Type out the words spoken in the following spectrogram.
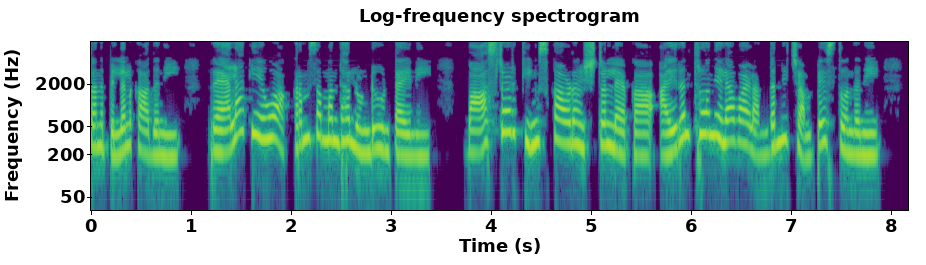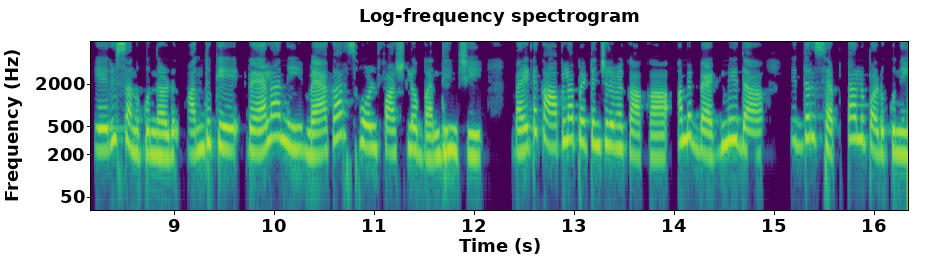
తన పిల్లలు కాదని రేలాకి ఏవో అక్రమ సంబంధాలు ఉండి ఉంటాయని బాస్టర్ కింగ్స్ కావడం ఇష్టం లేక ఐరన్ థ్రోన్ ఇలా వాళ్ళందరినీ చంపేస్తోందని ఏరిస్ అనుకున్నాడు. అందుకే రేలాని మేగార్స్ హోల్డ్ ఫాస్ట్లో బంధించి బయట కాపలా పెట్టించడమే కాక ఆమె బెడ్ మీద ఇద్దరు సెప్టాలు పడుకుని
